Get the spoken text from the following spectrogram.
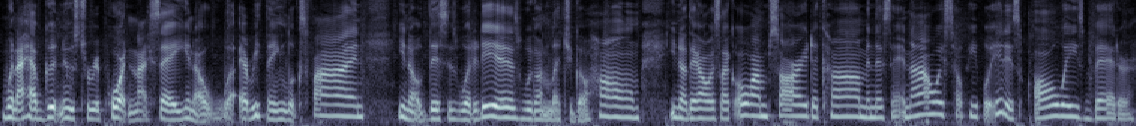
when I have good news to report and I say, you know, well, everything looks fine, you know, this is what it is, we're going to let you go home. You know, they're always like, oh, I'm sorry to come and this. And I always tell people it is always better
